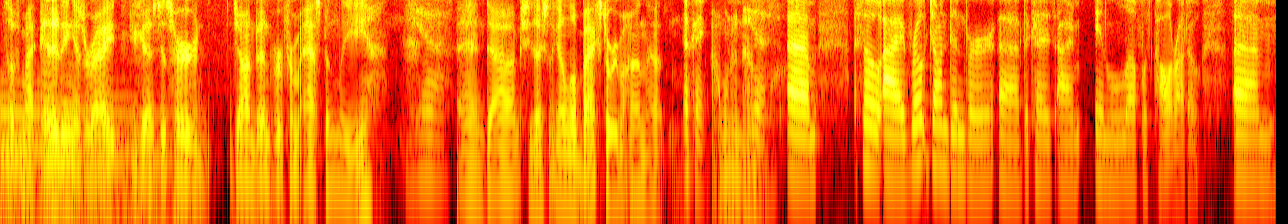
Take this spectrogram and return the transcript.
So if my editing is right, you guys just heard John Denver from Aspen Lee. And um, she's actually got a little backstory behind that. Okay. I want to know. Yes. Um, so I wrote John Denver uh, because I'm in love with Colorado. Um,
